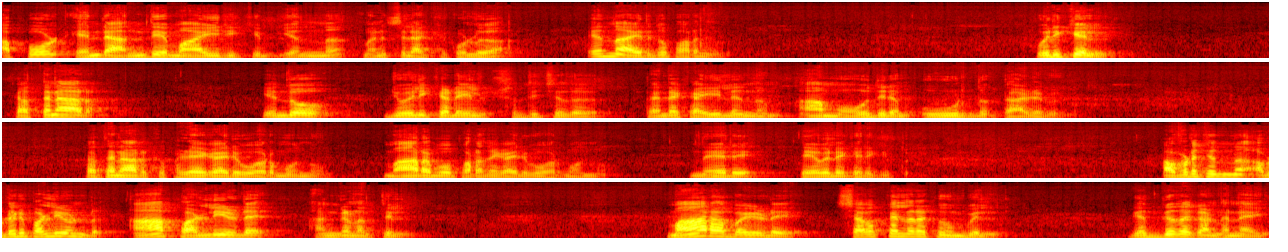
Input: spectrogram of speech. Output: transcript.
അപ്പോൾ എന്റെ അന്ത്യമായിരിക്കും എന്ന് മനസ്സിലാക്കിക്കൊള്ളുക എന്നായിരുന്നു പറഞ്ഞത്. ഒരിക്കൽ കത്തനാർ എന്തോ ജോലിക്കിടയിൽ ശ്രദ്ധിച്ചത് തന്റെ കയ്യിൽ നിന്നും ആ മോതിരം ഊർന്ന് താഴെ വീണു. കത്തനാർക്ക് പഴയ കാര്യം ഓർമ്മ വന്നു. മാറബോ പറഞ്ഞ കാര്യം ഓർമ്മ വന്നു. നേരെ തേവലക്കരയ്ക്ക് പോയി. അവിടെ ചെന്ന് അവിടെ ഒരു പള്ളിയുണ്ട്. ആ പള്ളിയുടെ അങ്കണത്തിൽ മാറബയുടെ ശവക്കല്ലറയ്ക്ക് മുമ്പിൽ ഗദ്ഗതകണ്ഠനായി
